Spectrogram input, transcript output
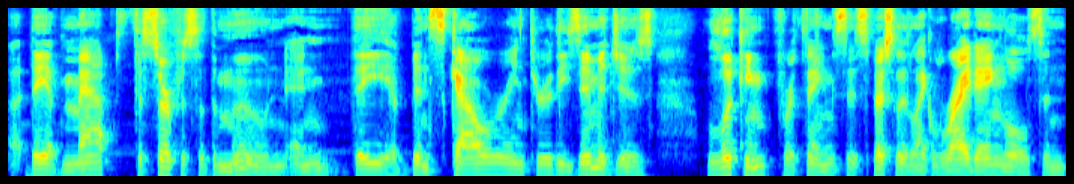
uh, they have mapped the surface of the moon and they have been scouring through these images looking for things especially like right angles and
